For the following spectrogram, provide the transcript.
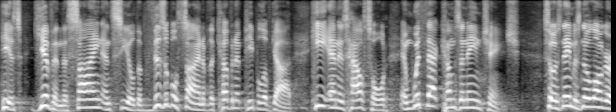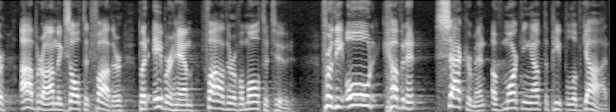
He is given the sign and seal, the visible sign of the covenant people of God, he and his household, and with that comes a name change. So his name is no longer Abram, exalted father, but Abraham, father of a multitude. For the old covenant sacrament of marking out the people of God.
